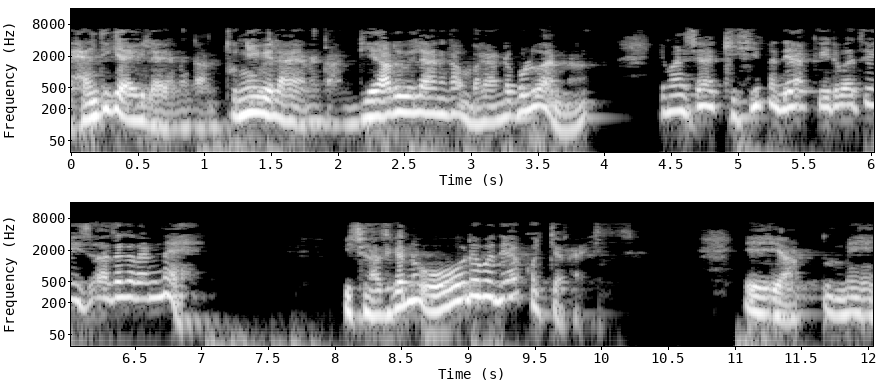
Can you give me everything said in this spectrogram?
හැඳි ගෑවිලා යනකම් තුනී වෙලා යනකම් දියාරු වෙලා යනකම් බලන්න පුළුවන් නම් ඒ මනුස්සයා කිසිම දෙයක් ඊට පස්සේ විශ්වාස කරන්නේ නැහැ. විශ්වාස කරන ඕනම දෙයක් කොච්චරයි. ඒ මේ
